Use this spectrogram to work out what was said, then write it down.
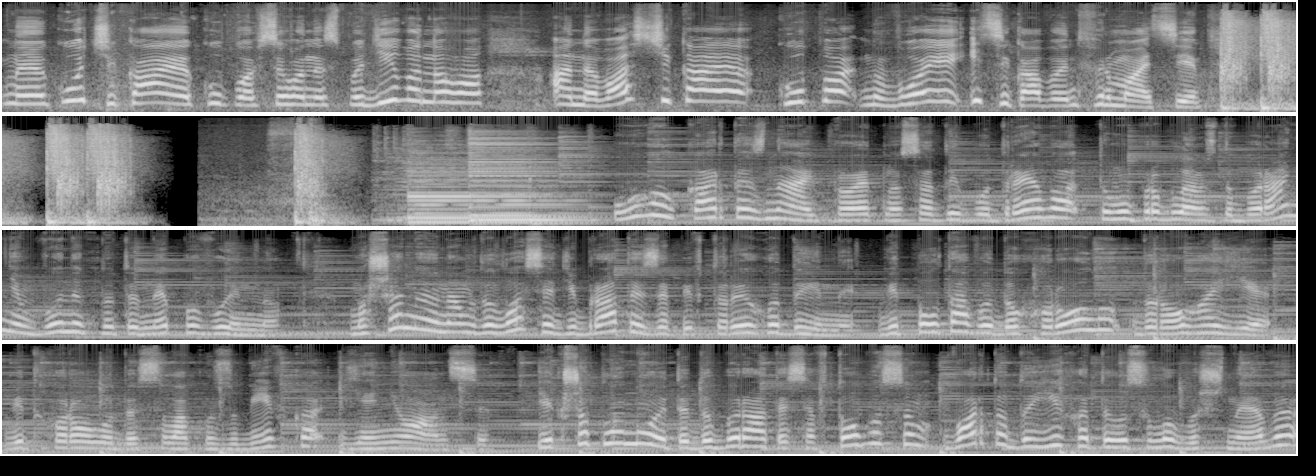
на яку чекає купа всього несподіваного, а на вас чекає купа нової і цікавої інформації. Google карти знають про етносадибу дерева, тому проблем з добиранням виникнути не повинно. Машиною нам вдалося дібрати за півтори години. Від Полтави до Хоролу дорога є. Від Хоролу до села Козубівка є нюанси. Якщо плануєте добиратися автобусом, варто доїхати у село Вишневе,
